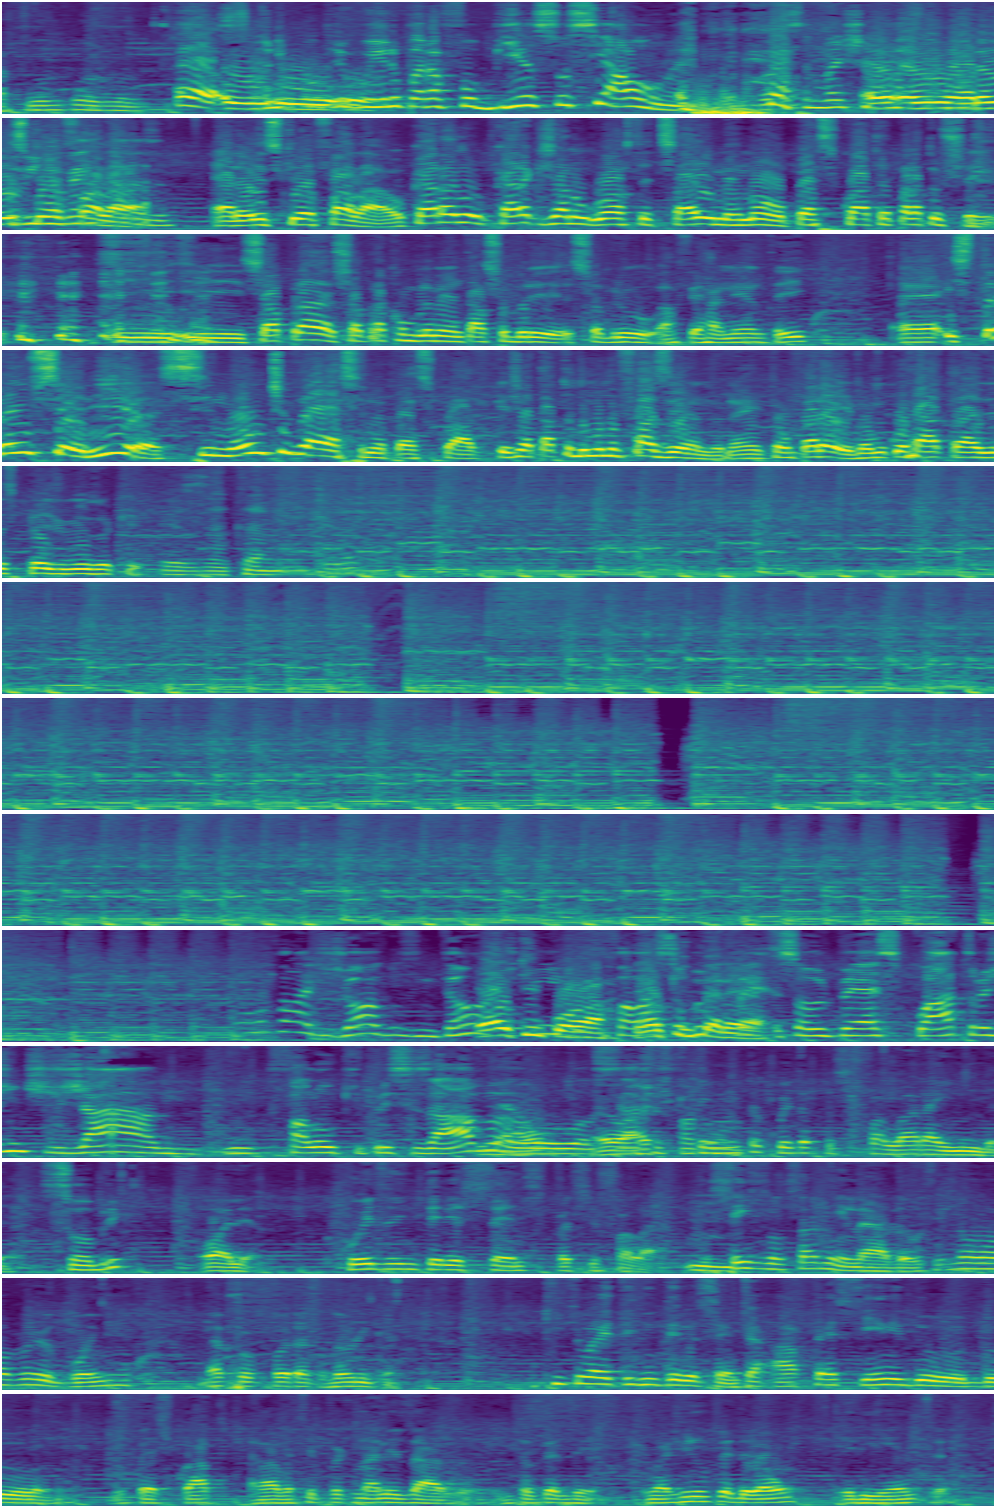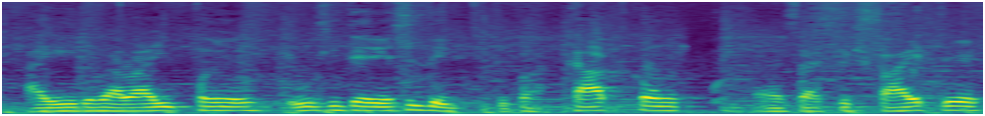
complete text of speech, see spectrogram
atuam em conjunto. É, o, Sony o- contribuindo para a fobia social, né? Agora você não vai É, chamar eu- pra era isso que eu ia falar. Era isso que eu ia falar. O cara, o cara que já não gosta de sair, meu irmão, o PS4 é prato cheio. e, e só pra, só pra complementar sobre, sobre o- a ferramenta aí, é, estranho seria se não tivesse no PS4, porque já tá todo mundo fazendo, né? Então, peraí, vamos correr atrás desse prejuízo aqui. Exatamente. Jogos então? É o que importa, falar é o que sobre, interessa. P- sobre o PS4 a gente já falou o que precisava? Não, ou você eu acha acho que que tem muita coisa pra se falar ainda. Sobre? Olha, coisas interessantes pra se falar. Hum. Vocês não sabem nada, vocês são uma vergonha da corporação. Não brincando. O que, que vai ter de interessante? A, a PSN do, do, do PS4 ela vai ser personalizável. Então quer dizer, imagina o Pedrão, ele entra, aí ele vai lá e põe os, os interesses dele, tipo a Capcom, eh, sei lá, Street Fighter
